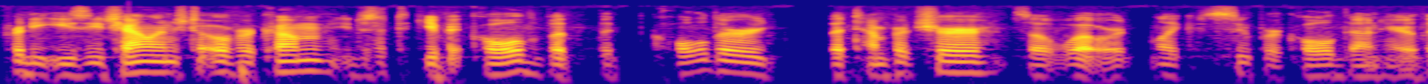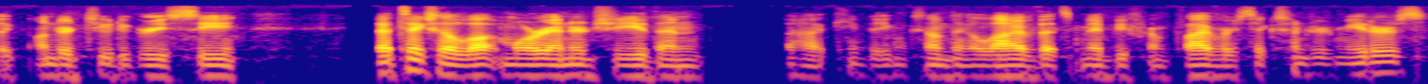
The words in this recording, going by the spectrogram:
pretty easy challenge to overcome. You just have to keep it cold, but the colder the temperature, so what we're like super cold down here, like under two degrees C, that takes a lot more energy than uh, keeping something alive that's maybe from five or 600 meters.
